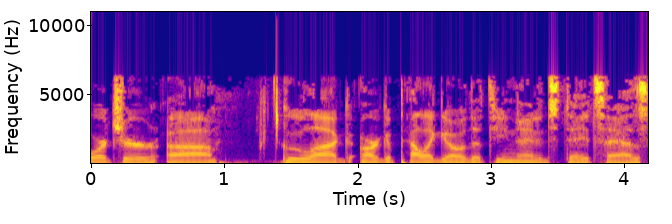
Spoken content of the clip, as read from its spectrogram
torture uh, gulag archipelago that the United States has.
